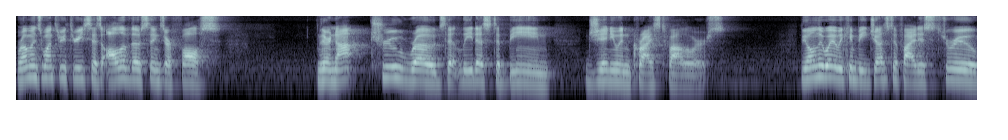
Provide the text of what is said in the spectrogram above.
Romans 1 through 3 says all of those things are false. They're not true roads that lead us to being genuine Christ followers. The only way we can be justified is through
